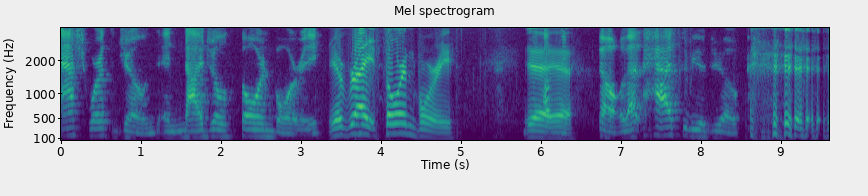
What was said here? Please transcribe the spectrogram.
Ashworth Jones and Nigel Thornbury. you're right, Thornbury. Yeah, yeah. No, that has to be a joke. yeah.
